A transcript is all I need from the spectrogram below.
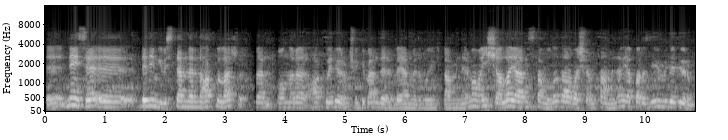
E, neyse e, dediğim gibi sistemlerinde haklılar. Ben onlara hak veriyorum çünkü ben de beğenmedim bugünkü tahminlerimi ama inşallah yarın İstanbul'da daha başarılı tahminler yaparız diye ümit ediyorum.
